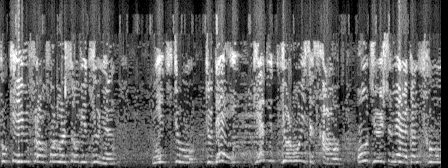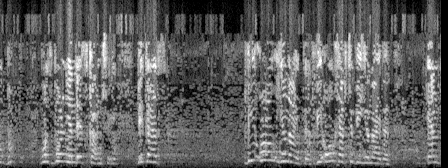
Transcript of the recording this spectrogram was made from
who came from former Soviet Union needs to today get your voices out, all Jewish Americans who was born in this country, because we all united, we all have to be united. And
